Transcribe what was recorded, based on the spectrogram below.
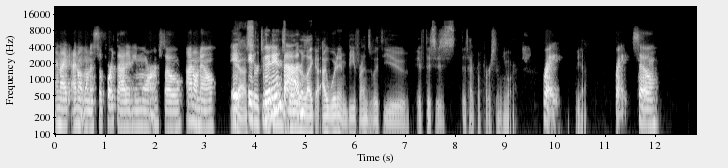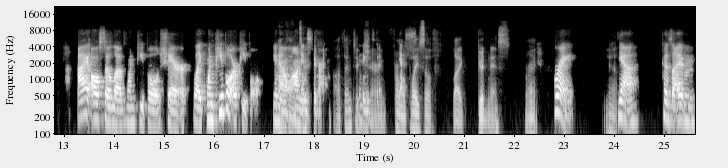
And I, I don't want to support that anymore. So I don't know. It, Yeah. it's Certain good and bad. like, I wouldn't be friends with you if this is the type of person you are. Right. Yeah. Right. So I also love when people share, like when people are people, you know, on Instagram. Authentic think it's good. sharing from a place of like goodness. Right. Right. Yeah. Yeah. Cause I'm,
